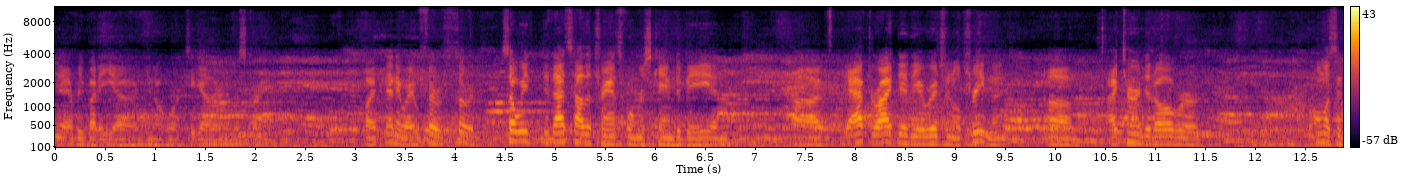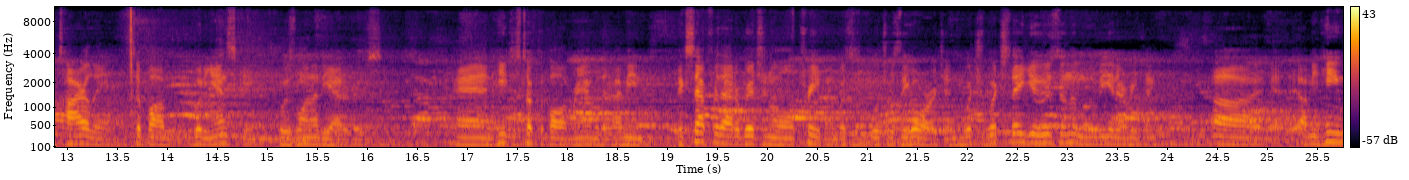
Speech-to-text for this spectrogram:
everybody uh, you know work together, and it was great. But anyway, so, so, so we that's how the Transformers came to be, and uh, after I did the original treatment, um, I turned it over almost entirely to Bob Budiansky, who was one of the editors. And he just took the ball and ran with it. I mean, except for that original treatment, which, which was the origin, which which they used in the movie and everything. Uh, I mean, he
